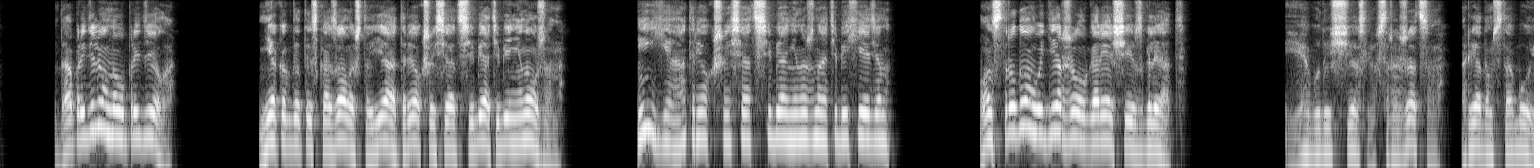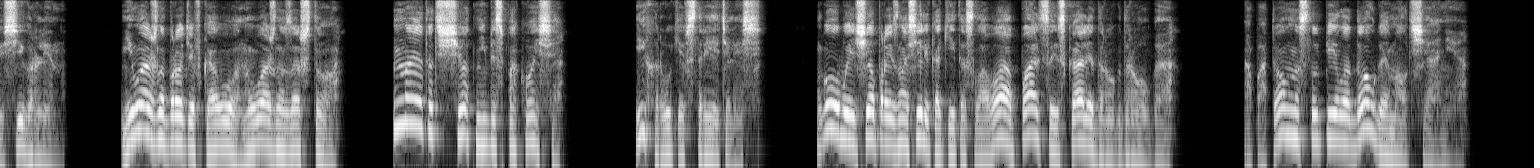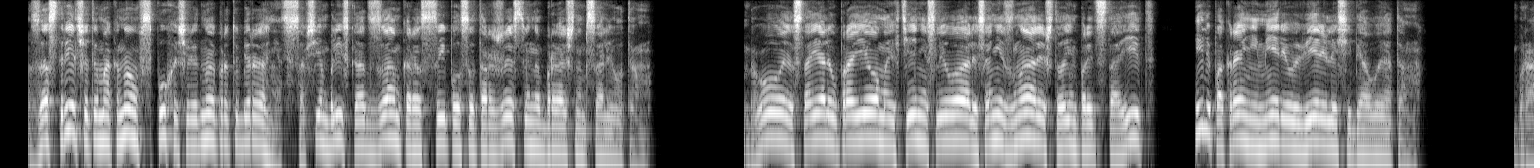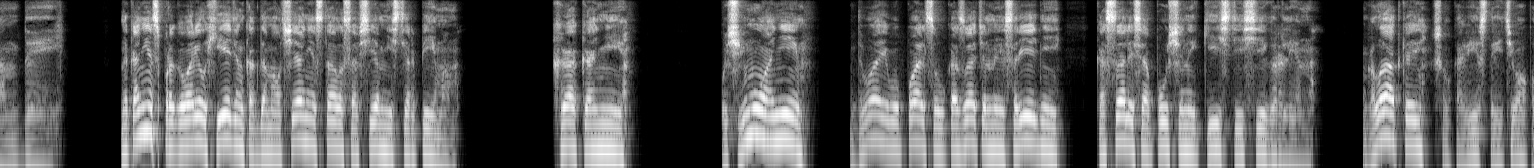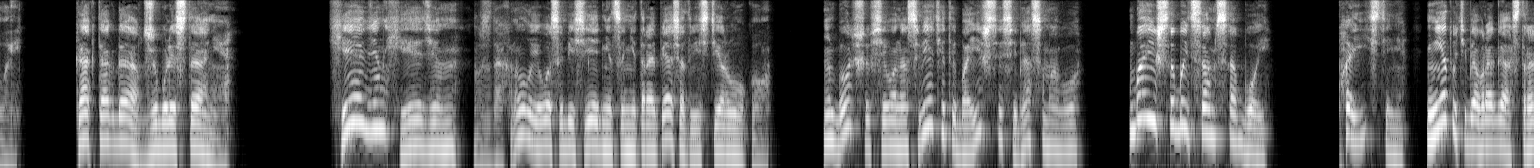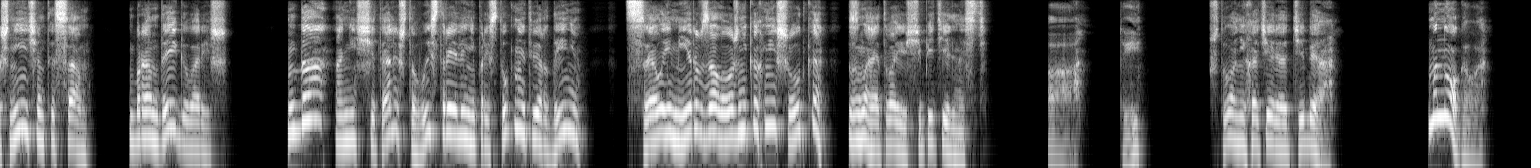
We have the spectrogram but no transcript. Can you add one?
До определенного предела. Некогда ты сказала, что я, отрекшийся от себя, тебе не нужен. И я, отрекшийся от себя, не нужна тебе, Хедин. Он с трудом выдерживал горящий взгляд. Я буду счастлив сражаться рядом с тобой, Сигарлин. Неважно против кого, но важно за что. На этот счет не беспокойся. Их руки встретились. Губы еще произносили какие-то слова, пальцы искали друг друга. А потом наступило долгое молчание. За стрельчатым окном вспух очередной протуберанец. Совсем близко от замка рассыпался торжественно брачным салютом. Двое стояли у проема, их тени сливались. Они знали, что им предстоит, или, по крайней мере, уверили себя в этом. Брандей. Наконец проговорил Хедин, когда молчание стало совсем нестерпимым. Как они... Почему они... Два его пальца, указательный и средний, касались опущенной кисти Сигарлин. Гладкой, шелковистой и теплой. Как тогда, в Джабулистане. «Хедин, Хедин», — вздохнула его собеседница, не торопясь отвести руку. Больше всего на свете ты боишься себя самого. Боишься быть сам собой. Поистине, нет у тебя врага страшнее, чем ты сам. Брандей, говоришь? Да, они считали, что выстроили неприступную твердыню. Целый мир в заложниках не шутка, зная твою щепетильность. А ты? Что они хотели от тебя? Многого.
